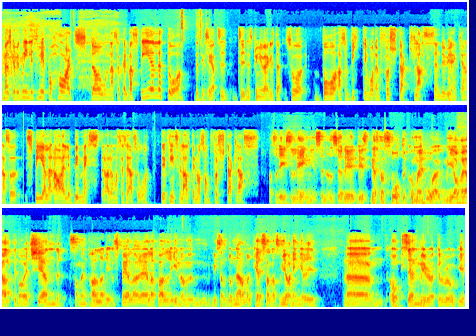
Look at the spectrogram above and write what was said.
Men ska vi gå in lite mer på Hearthstone, alltså själva spelet då? Det tycker jag. jag. Tid, tiden springer iväg lite. Så vad, alltså, vilken var den första klassen du egentligen alltså, spelar, ja, eller bemästrade om man ska säga så? Det finns väl alltid någon sån första klass? Alltså det är så länge sedan nu så det, det, är nästan svårt att komma ihåg. Men jag har ju alltid varit känd som en Paladin-spelare i alla fall inom liksom, de närmare kretsarna som jag hänger i. Mm. Um, och sen Miracle Rogue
